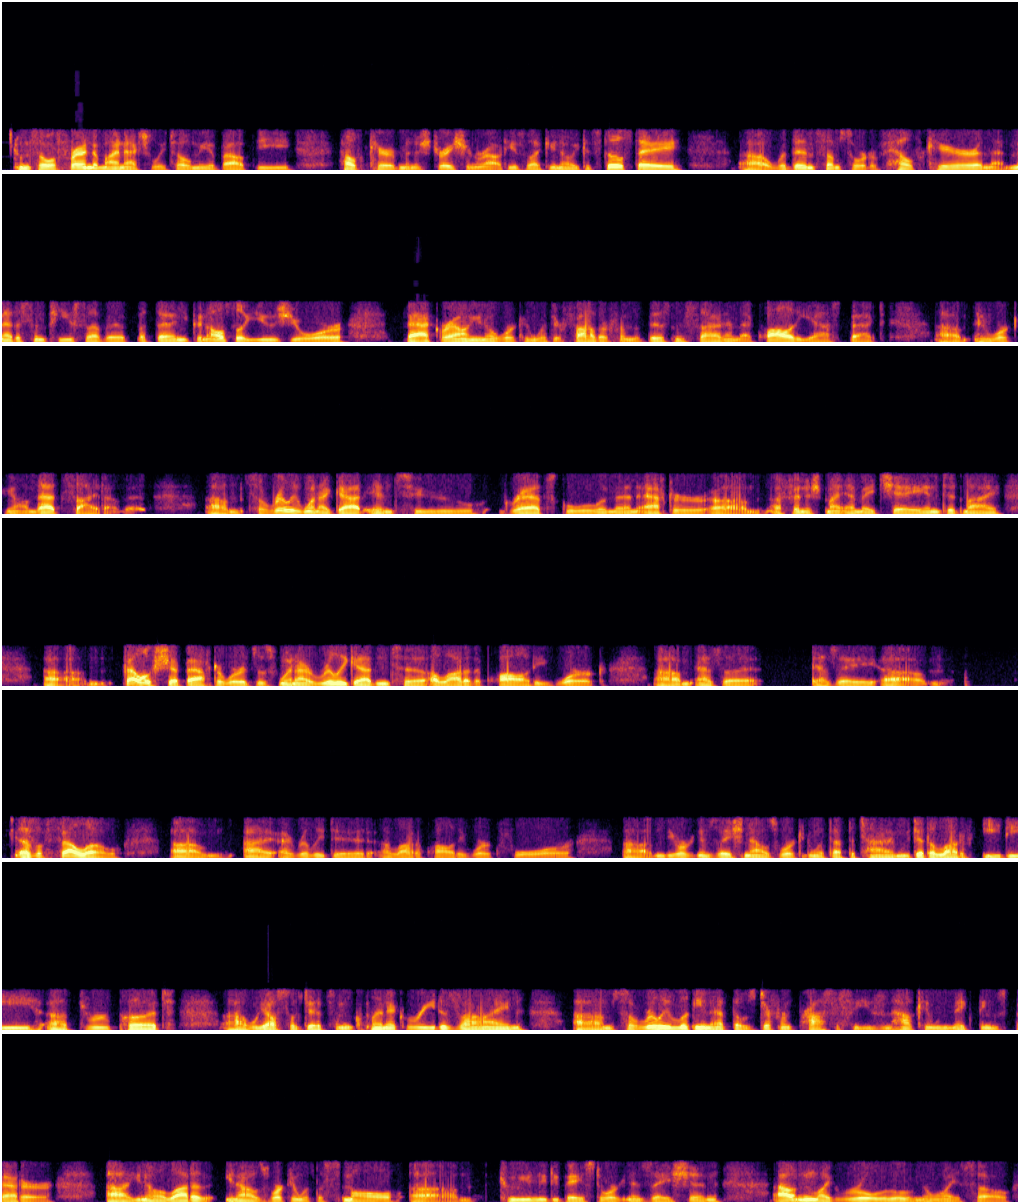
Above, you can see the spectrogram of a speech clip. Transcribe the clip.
and so a friend of mine actually told me about the healthcare administration route. He's like, you know, you could still stay uh, within some sort of healthcare and that medicine piece of it, but then you can also use your background, you know, working with your father from the business side and that quality aspect, um, and working on that side of it. Um, so really, when I got into grad school, and then after um, I finished my MHA and did my um, fellowship afterwards, is when I really got into a lot of the quality work um, as a as a um, as a fellow. Um, I, I really did a lot of quality work for um, the organization I was working with at the time. We did a lot of ED uh, throughput. Uh, we also did some clinic redesign. Um, so really looking at those different processes and how can we make things better. Uh, you know, a lot of you know I was working with a small um, community-based organization out in like rural Illinois. So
